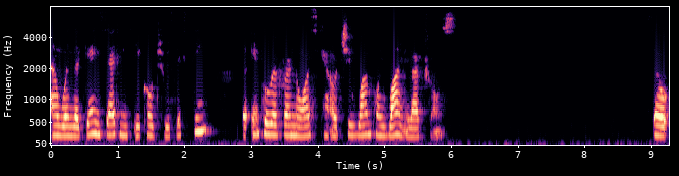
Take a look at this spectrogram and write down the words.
And when the gain settings equal to 16, the input reference noise can achieve 1.1 electrons. So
